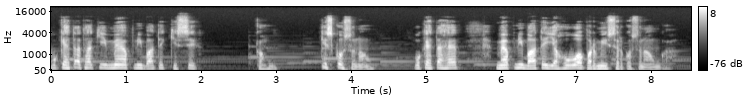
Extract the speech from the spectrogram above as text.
वो कहता था कि मैं अपनी बातें किससे कहूँ, किसको सुनाऊं? वो कहता है, मैं अपनी बातें यहोवा परमेश्वर को सुनाऊँगा।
